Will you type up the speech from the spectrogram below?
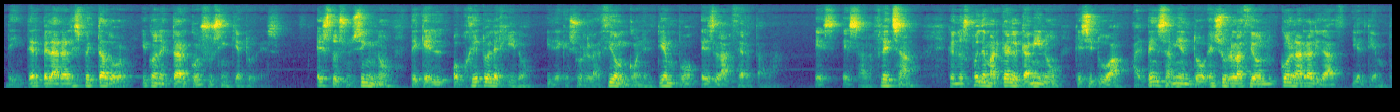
de interpelar al espectador y conectar con sus inquietudes. Esto es un signo de que el objeto elegido y de que su relación con el tiempo es la acertada es esa la flecha que nos puede marcar el camino que sitúa al pensamiento en su relación con la realidad y el tiempo.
